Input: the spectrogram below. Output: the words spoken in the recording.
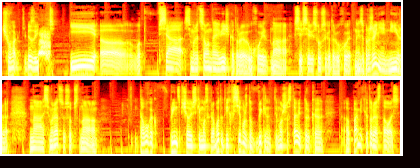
чувак, тебе заебись. И э, вот вся симуляционная вещь, которая уходит на все, все ресурсы, которые уходят на изображение мира, на симуляцию, собственно, того, как принципе человеческий мозг работает, их все можно выкинуть. Ты можешь оставить только а, память, которая осталась,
